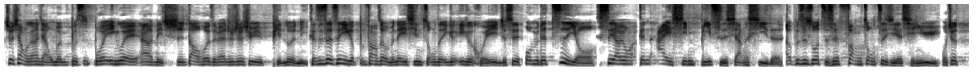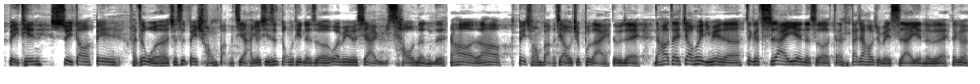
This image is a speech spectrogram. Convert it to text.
就像我刚刚讲，我们不是不会因为啊你迟到或者怎么样就就去评论你。可是这是一个放在我们内心中的一个一个回应，就是我们的自由是要用跟爱心彼此相系的，而不是说只是放纵自己的情欲。我就每天睡到被，反正我就是被床绑架，尤其是冬天的时候，外面又下雨，超冷的。然后然后被床绑架，我就不来，对不对？然后在教会里面呢，这个吃爱宴的时候，大家好久没吃爱宴，对不对？那个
